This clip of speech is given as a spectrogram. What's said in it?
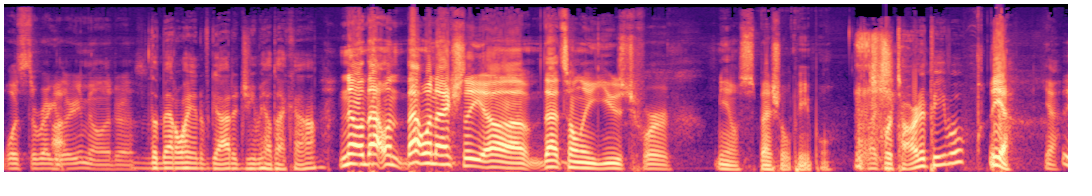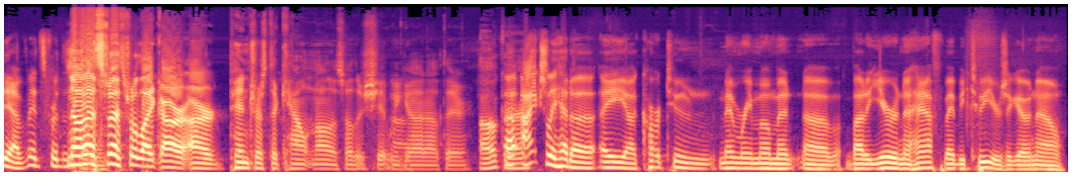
What's the regular email address? The metal hand of God at gmail.com. No, that one. That one actually. Uh, that's only used for you know special people. Like retarded people? Yeah, yeah. Yeah, it's for the. No, that's that's for like our our Pinterest account and all this other shit we got out there. Okay. Uh, I actually had a, a, uh cartoon memory moment uh, about a year and a half, maybe two years ago now.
